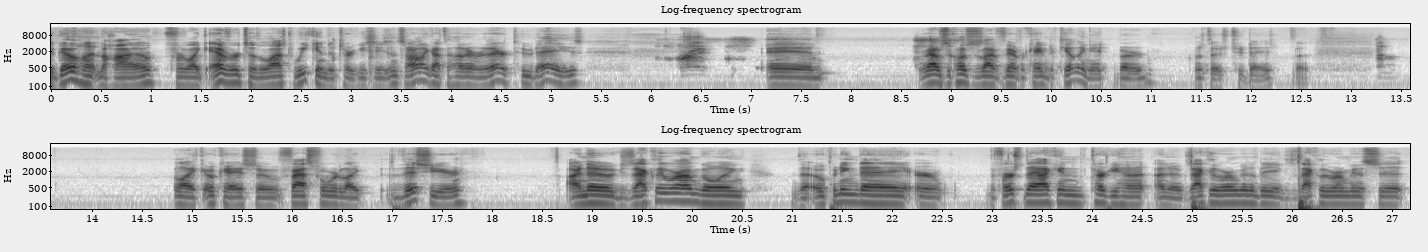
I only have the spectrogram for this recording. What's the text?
to go hunt in Ohio for like ever to the last weekend of turkey season. So I only got to hunt over there two days, Right. and that was the closest I've ever came to killing a bird was those two days. But like, okay, so fast forward like this year, I know exactly where I'm going. The opening day or the first day I can turkey hunt, I know exactly where I'm going to be, exactly where I'm going to sit,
